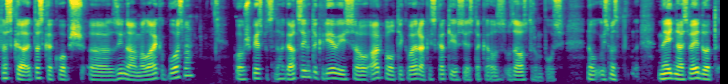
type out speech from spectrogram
tas, ka, tas, ka kopš eh, zināma laika posma, kopš 15. gadsimta Krievija savu ārpolitiku vairāk ir skatījusies uz, uz austrumu pusi. Nu, vismaz mēģinājis veidot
